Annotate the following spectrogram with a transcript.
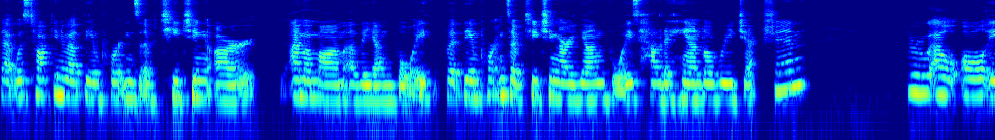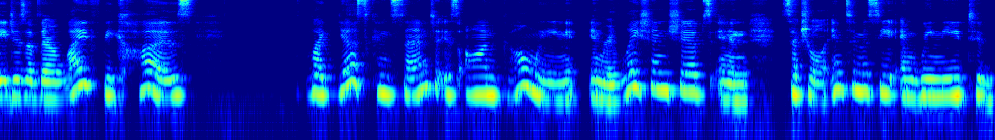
that was talking about the importance of teaching our I'm a mom of a young boy, but the importance of teaching our young boys how to handle rejection throughout all ages of their life because like yes consent is ongoing in relationships in sexual intimacy and we need to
